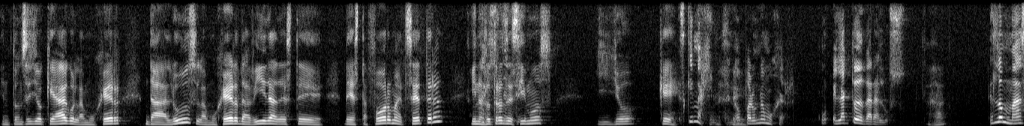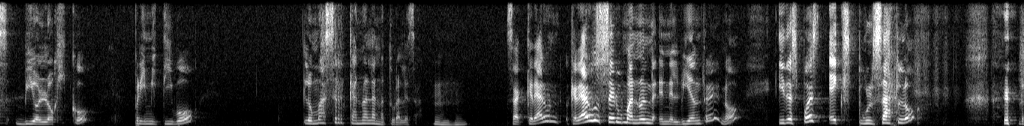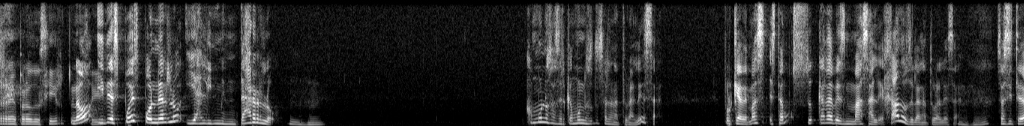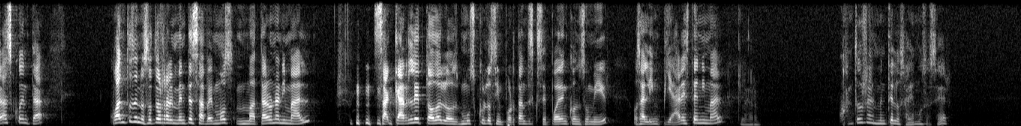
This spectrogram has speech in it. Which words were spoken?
Entonces, ¿yo qué hago? La mujer da a luz, la mujer da vida de, este, de esta forma, etc. Y nosotros decimos, ¿y yo qué? Es que imagínate, ¿no? Para una mujer, el acto de dar a luz es lo más biológico, primitivo, lo más cercano a la naturaleza. O sea, crear un, crear un ser humano en, en el vientre, ¿no? Y después expulsarlo. Reproducir. ¿No? Y después ponerlo y alimentarlo. ¿Cómo nos acercamos nosotros a la naturaleza? Porque además estamos cada vez más alejados de la naturaleza. O sea, si te das cuenta, ¿cuántos de nosotros realmente sabemos matar a un animal, sacarle todos los músculos importantes que se pueden consumir, o sea, limpiar este animal? Claro. ¿Cuántos realmente lo sabemos hacer?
